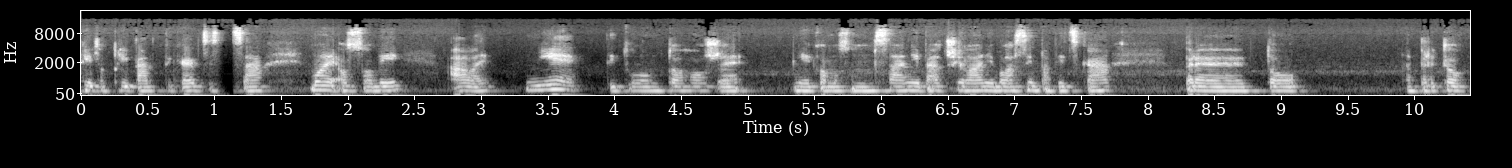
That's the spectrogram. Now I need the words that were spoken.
je to prípad týkajúci sa mojej osoby, ale nie titulom toho, že niekomu som sa nepáčila, nebola sympatická pre to, pre to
